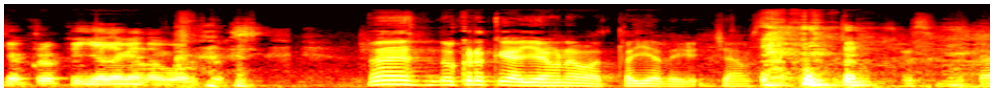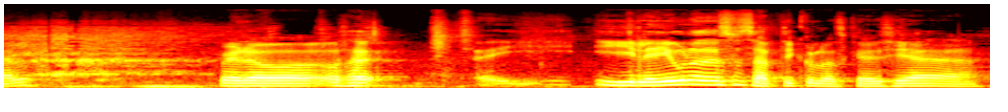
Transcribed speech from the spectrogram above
yo creo que ya la ganó WordPress. Eh, no creo que haya una batalla de Jamstack. Pero, o sea, y, y leí uno de esos artículos que decía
